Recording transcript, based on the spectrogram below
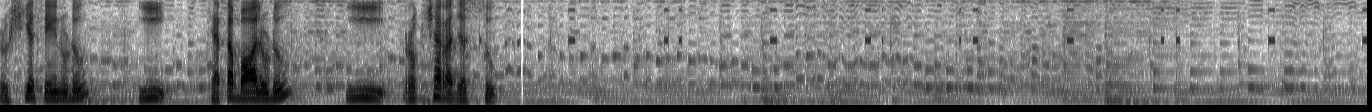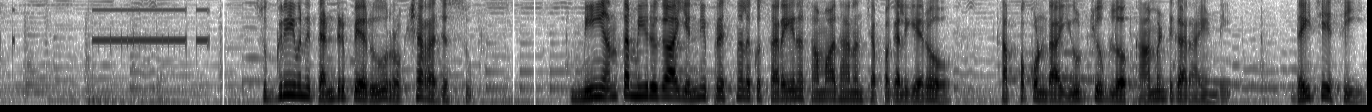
ఋష్యసేనుడు ఈ శతబాలుడు ఈ వృక్షరజస్సు. సుగ్రీవుని తండ్రి పేరు వృక్షరజస్సు. మీ అంత మీరుగా ఎన్ని ప్రశ్నలకు సరైన సమాధానం చెప్పగలిగారో తప్పకుండా యూట్యూబ్లో కామెంట్గా రాయండి. దయచేసి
